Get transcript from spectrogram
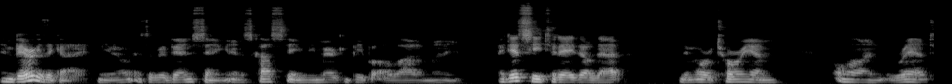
and bury the guy, you know, as a revenge thing. And it's costing the American people a lot of money. I did see today, though, that the moratorium on rent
